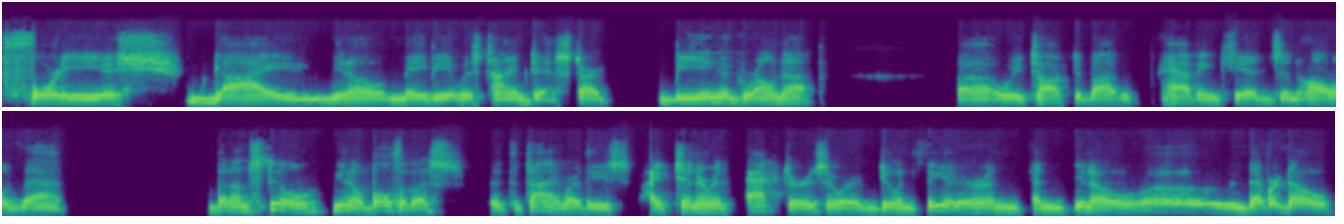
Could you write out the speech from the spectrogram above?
forty ish guy, you know maybe it was time to start being a grown up. Uh, we talked about having kids and all of that, but I'm still you know both of us at the time are these itinerant actors who are doing theater and and you know uh, never know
